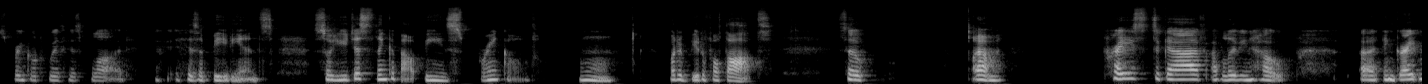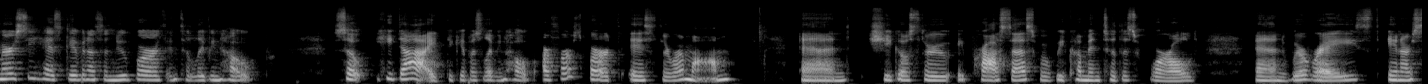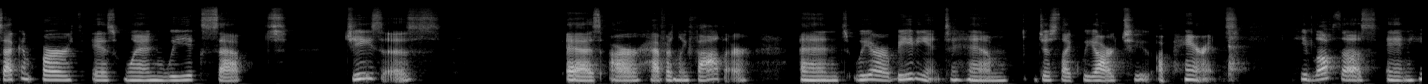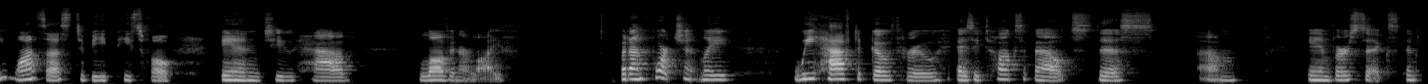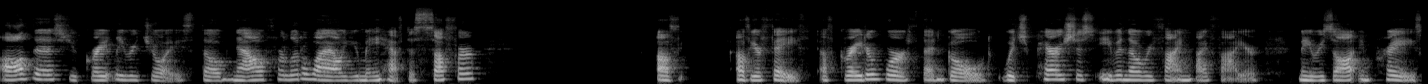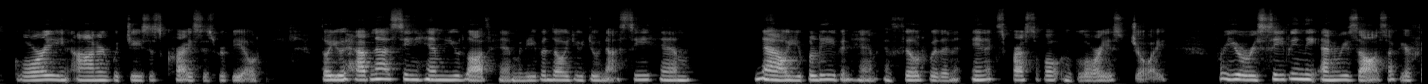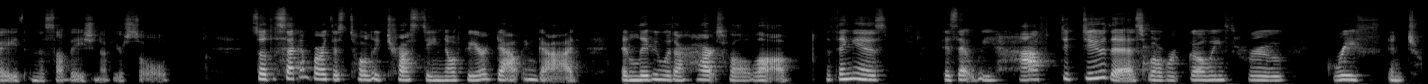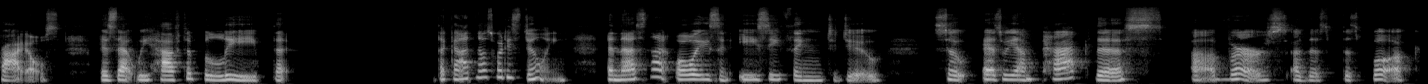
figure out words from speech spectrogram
sprinkled with his blood, his obedience. So you just think about being sprinkled. Mm, what a beautiful thought. So, um, praise to God of living hope. Uh, in great mercy, has given us a new birth into living hope. So he died to give us living hope. Our first birth is through our mom, and she goes through a process where we come into this world and we're raised. In our second birth is when we accept Jesus as our Heavenly Father. And we are obedient to Him just like we are to a parent. He loves us and He wants us to be peaceful and to have love in our life. But unfortunately, we have to go through, as He talks about this um, in verse 6 In all this you greatly rejoice, though now for a little while you may have to suffer of, of your faith, of greater worth than gold, which perishes even though refined by fire, may result in praise, glory, and honor with Jesus Christ is revealed. Though you have not seen him, you love him, and even though you do not see him now, you believe in him and filled with an inexpressible and glorious joy for you are receiving the end results of your faith in the salvation of your soul. So the second birth is totally trusting, no fear doubt in God, and living with our hearts full of love. The thing is, is that we have to do this while we're going through grief and trials, is that we have to believe that that God knows what he's doing. And that's not always an easy thing to do. So as we unpack this uh, verse of this this book,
